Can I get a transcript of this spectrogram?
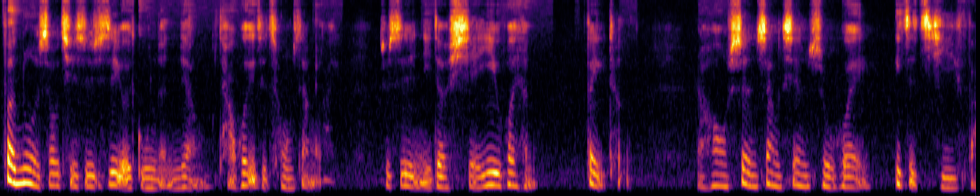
愤怒的时候，其实是有一股能量，它会一直冲上来，就是你的血液会很沸腾，然后肾上腺素会。一直激发，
